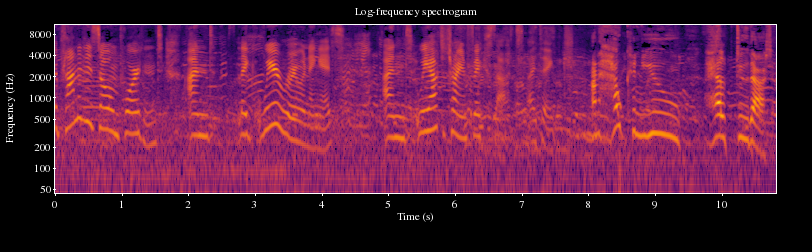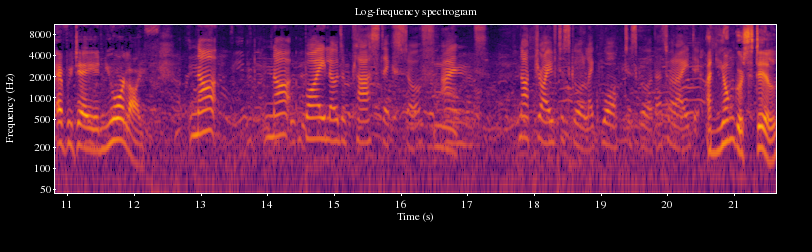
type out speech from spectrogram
the planet is so important and like we're ruining it and we have to try and fix that, I think. And how can you help do that every day in your life? Not not buy loads of plastic stuff mm. and not drive to school, like walk to school. That's what I do. And younger still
